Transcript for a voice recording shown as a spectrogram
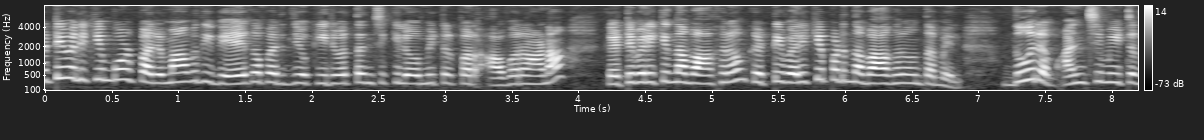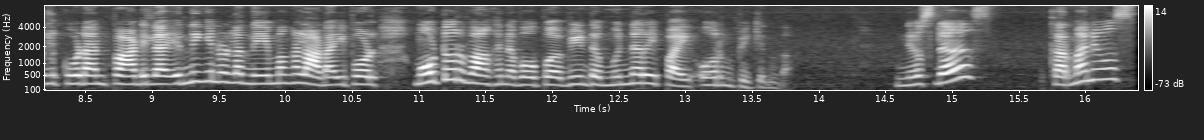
കെട്ടിവലിക്കുമ്പോൾ പരമാവധി വേഗപരിധിയൊക്കെ ഇരുപത്തഞ്ച് കിലോമീറ്റർ പെർ അവറാണ് കെട്ടിവലിക്കുന്ന വാഹനവും കെട്ടിവലിക്കപ്പെടുന്ന വാഹനവും തമ്മിൽ ദൂരം അഞ്ച് മീറ്ററിൽ കൂടാൻ പാടില്ല എന്നിങ്ങനെയുള്ള നിയമങ്ങളാണ് ഇപ്പോൾ മോട്ടോർ വാഹന വകുപ്പ് വീണ്ടും മുന്നറിയിപ്പായി ഓർമ്മിപ്പിക്കുന്നത്. News desk Karma news.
